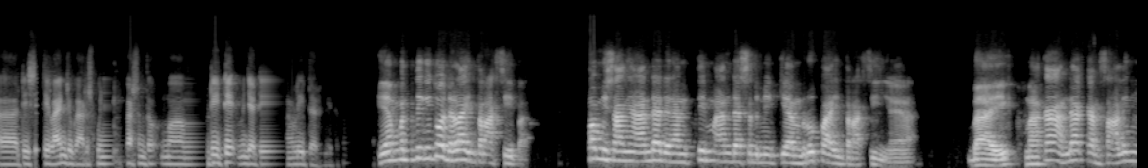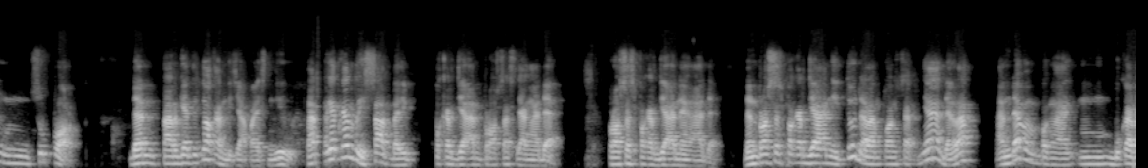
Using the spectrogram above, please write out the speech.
eh, di sisi lain juga harus punya tugas untuk mendidik menjadi leader. Gitu. Yang penting itu adalah interaksi, Pak. Kalau misalnya Anda dengan tim Anda sedemikian rupa interaksinya baik, maka Anda akan saling support dan target itu akan dicapai sendiri. Target kan result dari pekerjaan proses yang ada, proses pekerjaan yang ada. Dan proses pekerjaan itu dalam konsepnya adalah Anda bukan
